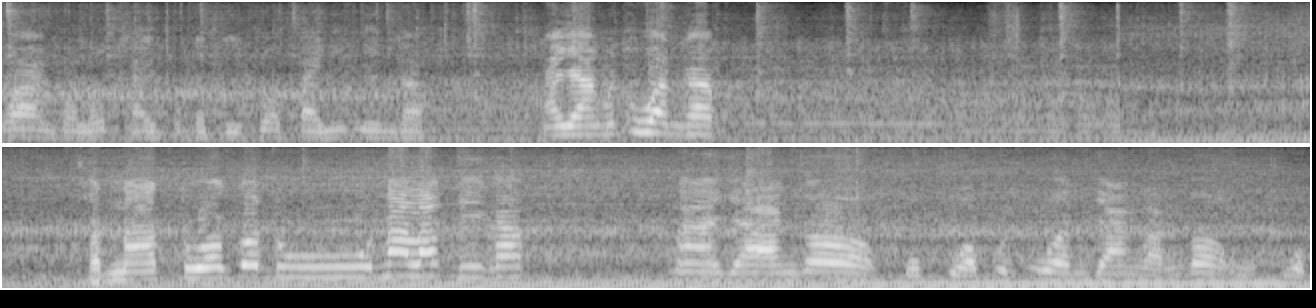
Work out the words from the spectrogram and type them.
กว้างกว่ารถไถปกติทั่วไปนิดนึงครับหน้ายางมันอ้วนครับ ขนาดตัวก็ดูน่ารักดีครับ หน้ายางก็อวบอวบอ้วนๆยางหลังก็อวบอวบ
